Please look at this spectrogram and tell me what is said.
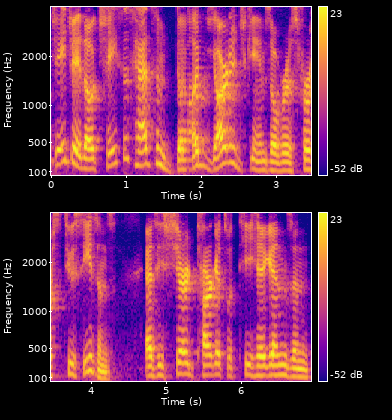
JJ, though, Chase has had some dud yardage games over his first two seasons as he's shared targets with Tee Higgins and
